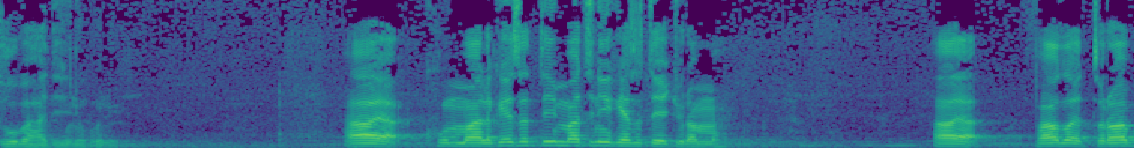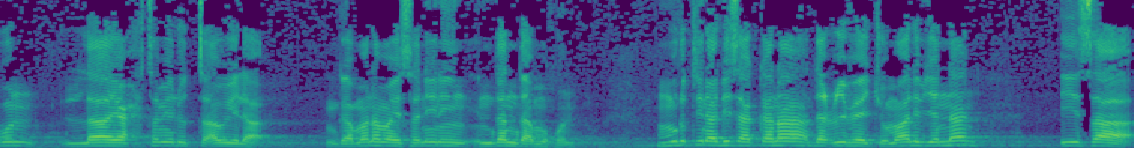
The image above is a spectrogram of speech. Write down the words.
duuba hadiisni kun haya kun maal keessatti matnii keessatti jechuudha amma haya faada ittiraabun laa yaxtamilu ta'wiila gama nama isaniin hin danda'amu kun murtiin hadiis akkanaa daciifa jechuudha maaliif jennaan isaa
